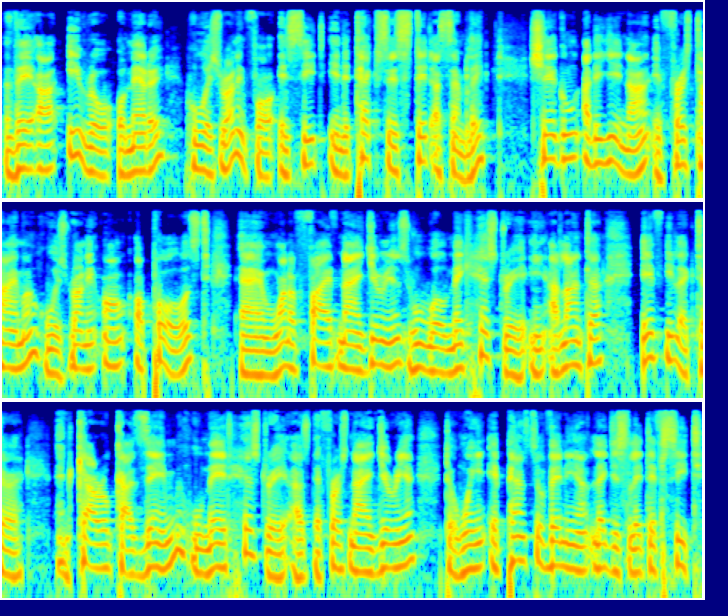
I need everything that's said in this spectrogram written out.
They are Iro Omere, who is running for a seat in the Texas State Assembly. Shegun Adeyina, a first-timer who is running unopposed, and one of five Nigerians who will make history in Atlanta if elected, and Carol Kazeem, who made history as the first Nigerian to win a Pennsylvania legislative seat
